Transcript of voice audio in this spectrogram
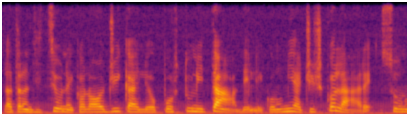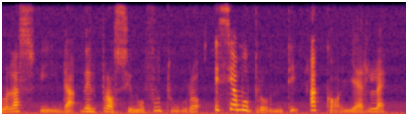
La transizione ecologica e le opportunità dell'economia circolare sono la sfida del prossimo futuro e siamo pronti a coglierle.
